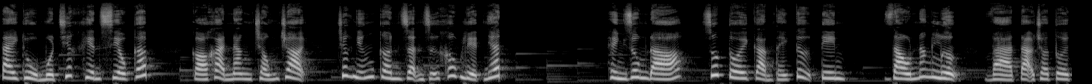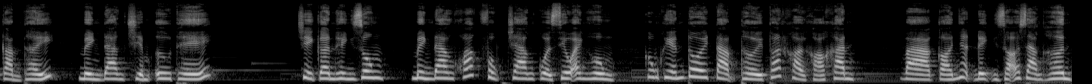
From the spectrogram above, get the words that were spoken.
tay thủ một chiếc khiên siêu cấp, có khả năng chống chọi trước những cơn giận dữ khốc liệt nhất. Hình dung đó giúp tôi cảm thấy tự tin, giàu năng lượng và tạo cho tôi cảm thấy mình đang chiếm ưu thế. Chỉ cần hình dung mình đang khoác phục trang của siêu anh hùng cũng khiến tôi tạm thời thoát khỏi khó khăn và có nhận định rõ ràng hơn.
